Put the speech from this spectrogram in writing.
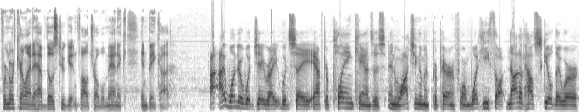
for North Carolina to have those two get in foul trouble, Manek and Bacot. I wonder what Jay Wright would say after playing Kansas and watching them and preparing for them, what he thought, not of how skilled they were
